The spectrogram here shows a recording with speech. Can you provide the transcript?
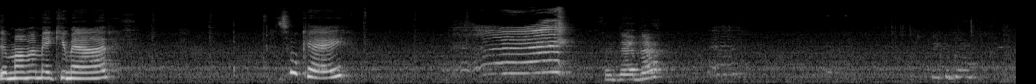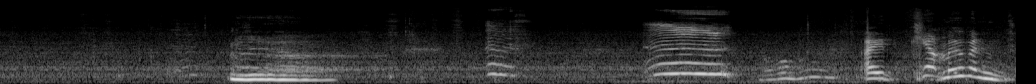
Did Mama make you mad? It's okay. Say Dada. Peekaboo. Yeah. I can't move and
